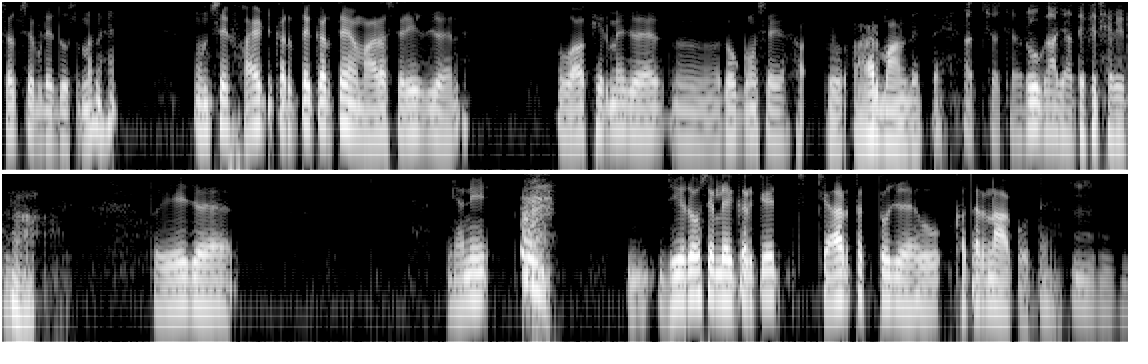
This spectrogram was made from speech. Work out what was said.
सबसे बड़े दुश्मन हैं। उनसे फाइट करते करते हमारा शरीर जो है ना वो आखिर में जो है रोगों से हार मान लेते हैं। अच्छा अच्छा रोग आ जाते फिर शरीर में। हाँ। तो ये जो है यानी ज़ीरो से लेकर के चार तक तो जो है वो ख़तरनाक होते हैं। हम्म, हम्म, हम्म।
